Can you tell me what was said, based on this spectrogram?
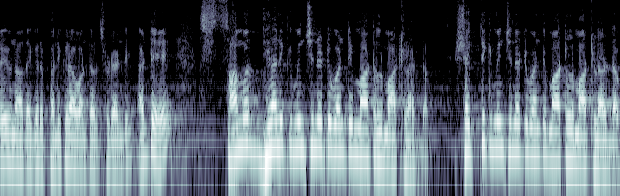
లేవు నా దగ్గర పనికిరావు అంటారు చూడండి. అంటే సామర్థ్యానికి మించినటువంటి మాటలు మాట్లాడడం శక్తికి మించినటువంటి మాటలు మాట్లాడడం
